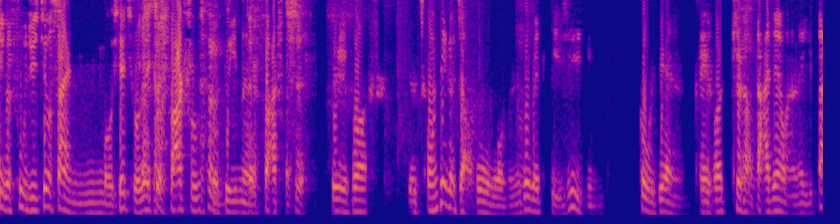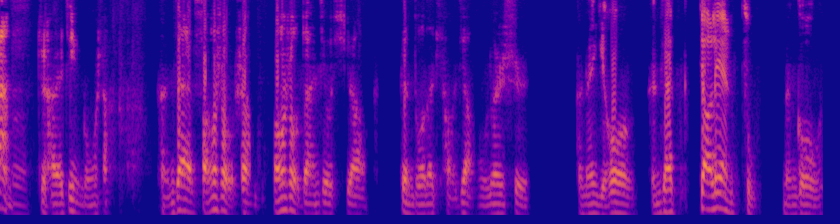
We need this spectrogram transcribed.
这个数据，就算某些球队想刷出，都不一定能刷出来。是，所以说，从这个角度，我们这个体系已经构建，可以说至少搭建完了一半嗯，至少在进攻上。可能在防守上，防守端就需要更多的调教。无论是可能以后可能在教练组能够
